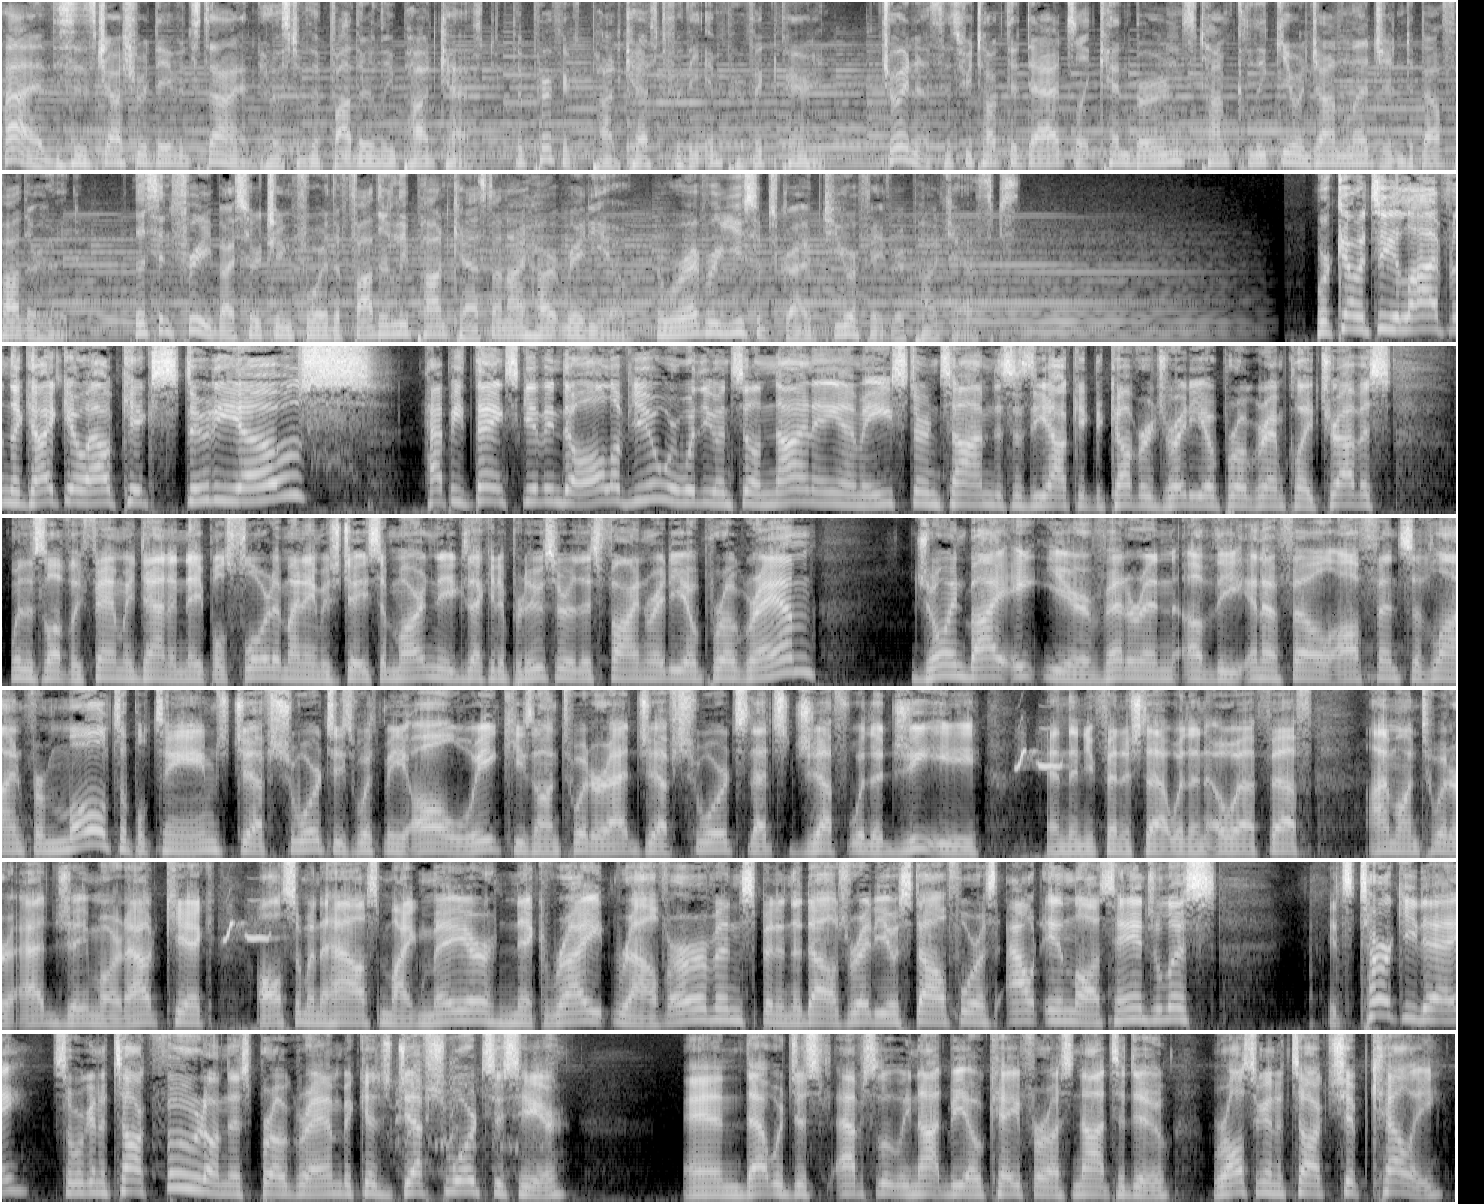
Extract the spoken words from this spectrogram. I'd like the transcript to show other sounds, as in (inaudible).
Hi, this is Joshua David Stein, host of the Fatherly Podcast, the perfect podcast for the imperfect parent. Join us as we talk to dads like Ken Burns, Tom Colicchio, and John Legend about fatherhood. Listen free by searching for the Fatherly Podcast on iHeartRadio or wherever you subscribe to your favorite podcasts. We're coming to you live from the Geico Outkick Studios. Happy Thanksgiving to all of you. We're with you until 9 a.m. Eastern Time. This is the Outkick the Coverage radio program. Clay Travis with his lovely family down in Naples, Florida. My name is Jason Martin, the executive producer of this fine radio program. Joined by eight year veteran of the NFL offensive line for multiple teams, Geoff Schwartz. He's with me all week. He's on Twitter at Geoff Schwartz. That's Geoff with a GE. And then you finish that with an OFF. I'm on Twitter at JMartOutkick. Also in the house, Mike Mayer, Nick Wright, Ralph Irvin, spinning the Dolls radio style for us out in Los Angeles. It's Turkey Day, so we're going to talk food on this program because Geoff Schwartz is here, and that would just absolutely not be okay for us not to do. We're also going to talk Chip Kelly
